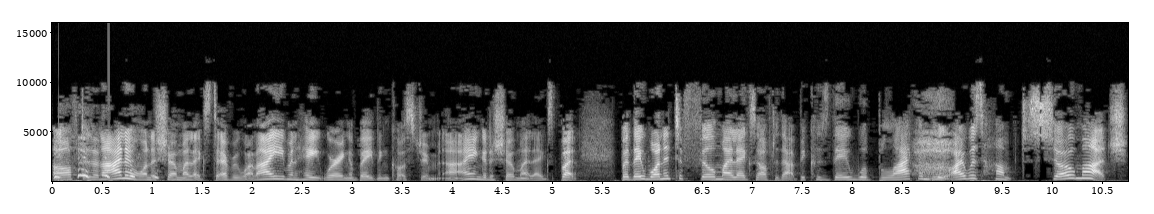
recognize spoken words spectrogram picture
after, and I don't want to show my legs to everyone. I even hate wearing a bathing costume. I ain't going to show my legs, but but they wanted to film my legs after that because they were black and blue. I was humped so much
